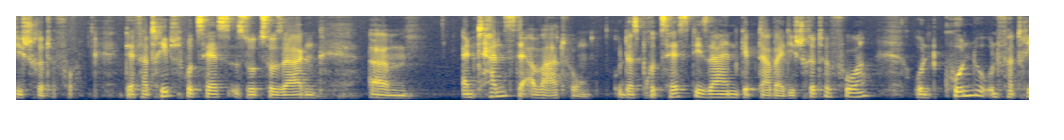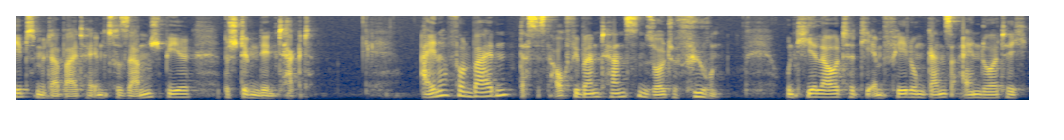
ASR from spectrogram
die Schritte vor. Der Vertriebsprozess ist sozusagen ähm, ein Tanz der Erwartungen. Und das Prozessdesign gibt dabei die Schritte vor und Kunde und Vertriebsmitarbeiter im Zusammenspiel bestimmen den Takt. Einer von beiden, das ist auch wie beim Tanzen, sollte führen. Und hier lautet die Empfehlung ganz eindeutig,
